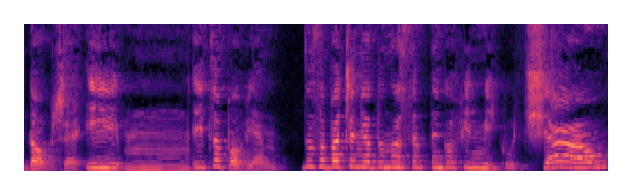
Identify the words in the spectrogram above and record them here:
Dobrze, i, mm, i co powiem? Do zobaczenia do następnego filmiku. Ciao!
